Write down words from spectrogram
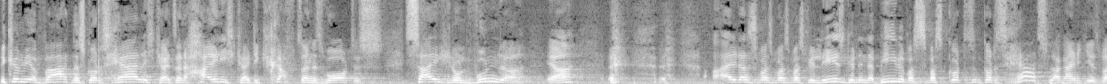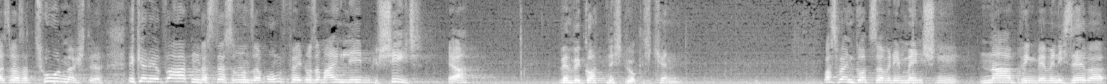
Wie können wir erwarten, dass Gottes Herrlichkeit, seine Heiligkeit, die Kraft seines Wortes, Zeichen und Wunder, ja, all das, was, was, was wir lesen können in der Bibel, was, was Gottes, Gottes Herzschlag eigentlich ist, was, was er tun möchte, wie können wir erwarten, dass das in unserem Umfeld, in unserem eigenen Leben geschieht, ja, wenn wir Gott nicht wirklich kennen? Was für ein Gott sollen wir den Menschen nahebringen, wenn wir nicht selber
